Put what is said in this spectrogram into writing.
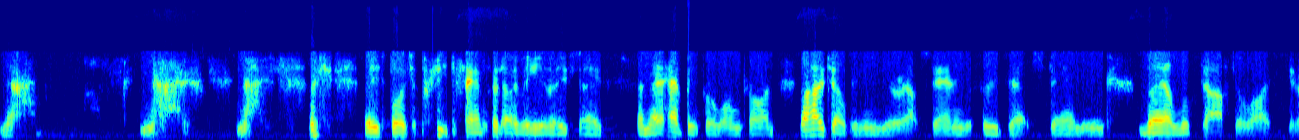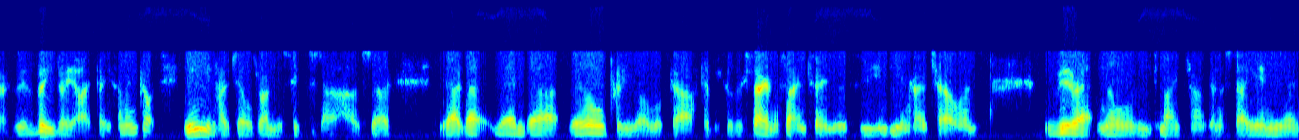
No. No. No. These boys are pretty pampered over here these days, and they have been for a long time. The hotels in India are outstanding. The food's outstanding. They're looked after like, you know, they're VVIPs. I mean, got Indian hotels run to six stars, so, you know, that, and uh, they're all pretty well looked after because they stay in the same team as the Indian hotel, and Virat and all of his mates aren't going to stay anywhere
